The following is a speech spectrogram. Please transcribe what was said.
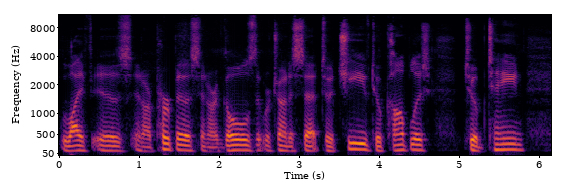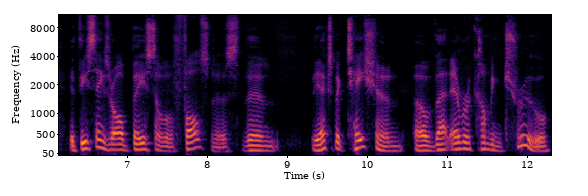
life is and our purpose and our goals that we're trying to set to achieve, to accomplish, to obtain, if these things are all based on a falseness, then the expectation of that ever coming true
